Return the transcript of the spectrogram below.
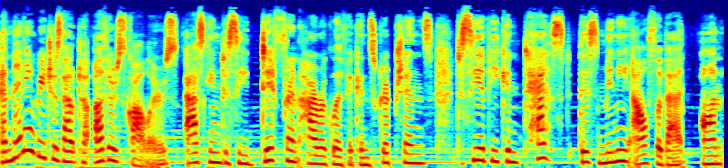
And then he reaches out to other scholars, asking to see different hieroglyphic inscriptions to see if he can test this mini alphabet on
